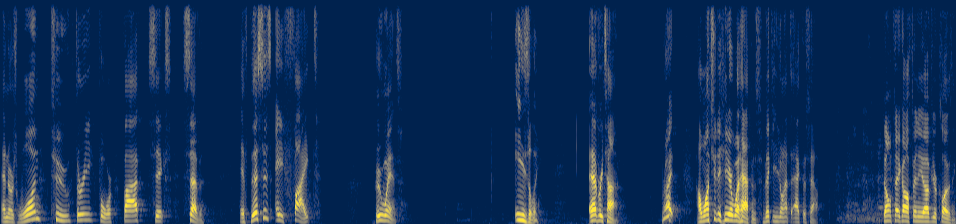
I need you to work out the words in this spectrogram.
And there's one, two, three, four, five, six, seven. If this is a fight, who wins? Easily. Every time. Right? I want you to hear what happens. Vicky, you don't have to act this out. don't take off any of your clothing.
